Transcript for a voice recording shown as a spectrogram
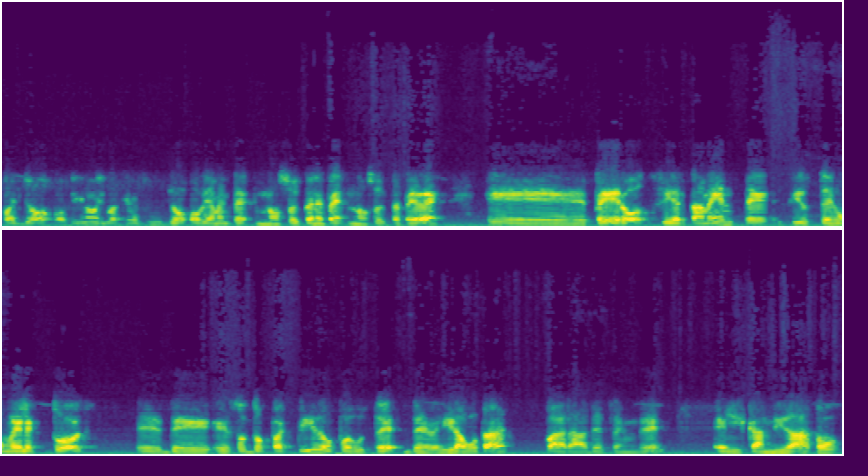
Pues yo opino igual que Jesús. Yo obviamente no soy PNP, no soy PPD, eh, pero ciertamente si usted es un elector eh, de esos dos partidos, pues usted debe ir a votar para defender el candidato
